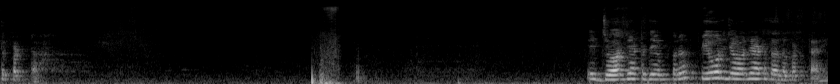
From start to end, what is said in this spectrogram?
ਦੁਪੱਟਾ। ਇਹ ਜਾਰਜਟ ਦੇ ਉੱਪਰ ਪਿਓਰ ਜਾਰਜਟ ਦਾ ਦੁਪੱਟਾ ਹੈ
